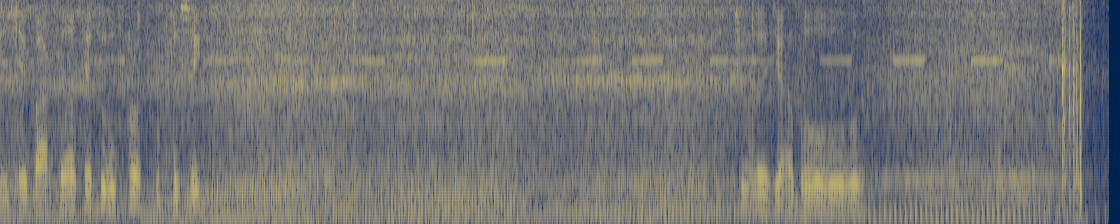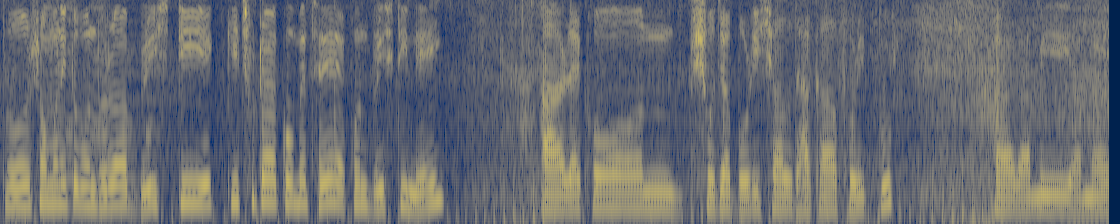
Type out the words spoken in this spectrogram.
এই সেই বারদেওয়া সেতু ক্রস করতেছি। চলে যাব। তো সম্মানিত বন্ধুরা, বৃষ্টি কিছুটা কমেছে, এখন বৃষ্টি নেই। আর এখন সোজা বরিশাল, ঢাকা, ফরিদপুর। আর আমি আমার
